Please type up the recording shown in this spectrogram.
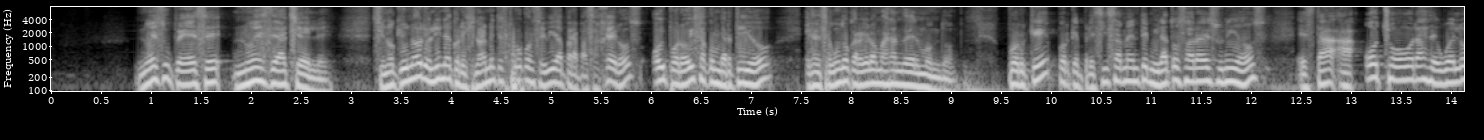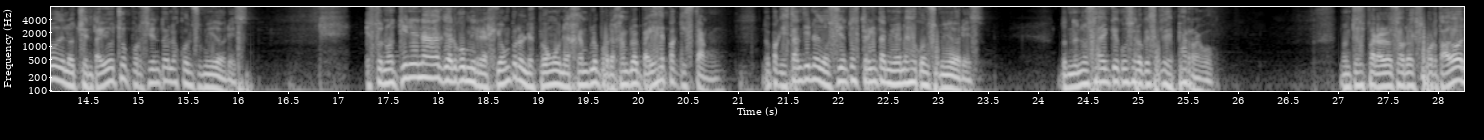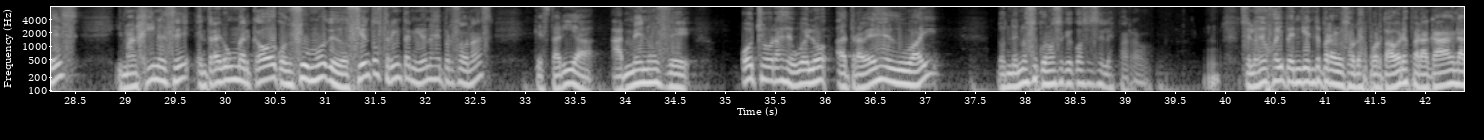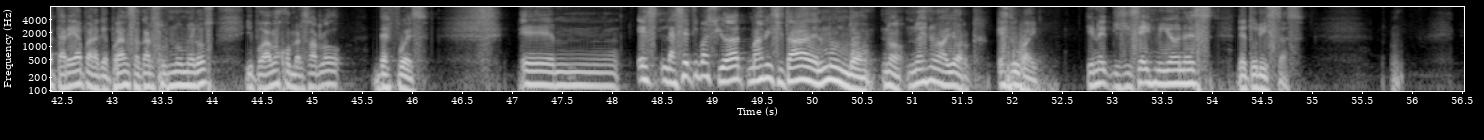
No es UPS, no es DHL, sino que una aerolínea que originalmente estuvo concebida para pasajeros, hoy por hoy se ha convertido en el segundo carguero más grande del mundo. ¿Por qué? Porque precisamente Emiratos Árabes Unidos está a 8 horas de vuelo del 88% de los consumidores. Esto no tiene nada que ver con mi región, pero les pongo un ejemplo, por ejemplo, el país de Pakistán. Pakistán tiene 230 millones de consumidores donde no saben qué cosa es lo que es el espárrago. Entonces, para los agroexportadores, imagínense entrar a un mercado de consumo de 230 millones de personas que estaría a menos de 8 horas de vuelo a través de Dubái, donde no se conoce qué cosa es el espárrago. Se los dejo ahí pendiente para los agroexportadores, para que hagan la tarea, para que puedan sacar sus números y podamos conversarlo después. Em, es la séptima ciudad más visitada del mundo. No, no es Nueva York, es Dubái tiene 16 millones de turistas.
